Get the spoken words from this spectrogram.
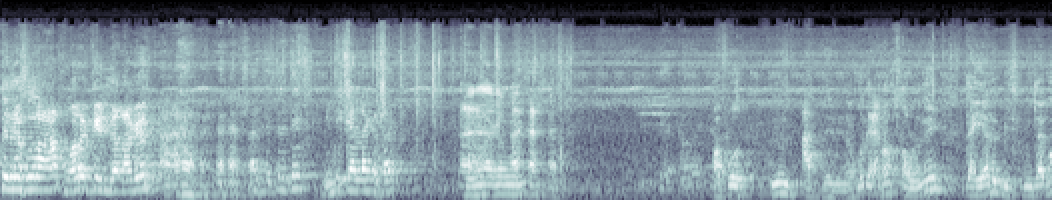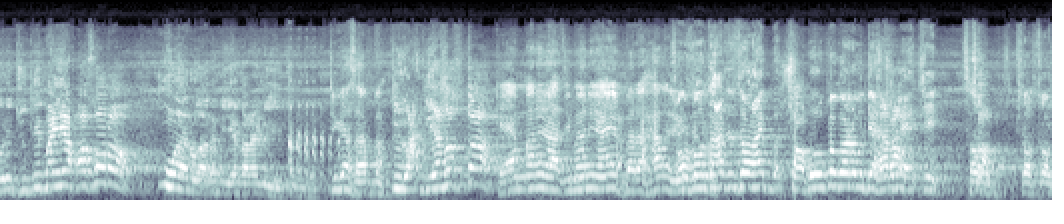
তেলে সোলা আর পরে কেলে লাগে ইন্দি লাগে স্যার অবুত আর দেরি না করে এখন চলনি যাই আর বিসমিল্লা করে যদি মাইয়া ফসল ও আর ও আর বিয়ে করাই লই ঠিক আছে আব্বা। তুই রাজি আছস তো? কে মানে রাজি মানে আয় এবার হালা চল চল তাড়াতাড়ি চল আই চল। বউকে গরম মধ্যে হারা। যাচ্ছি। চল। চল চল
